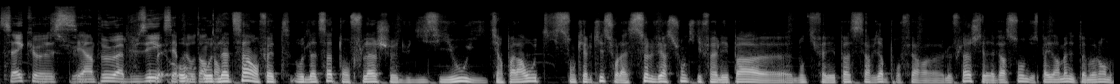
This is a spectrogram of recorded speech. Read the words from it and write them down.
c'est vrai que c'est un peu abusé que ça pris autant. Au-delà de ça, en fait, au-delà de ça, ton flash du DCU, il tient pas la route. Ils sont calqués sur la seule version qu'il fallait pas, dont il fallait pas se servir pour faire le flash. C'est la version de Spider-Man de Tom Holland.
